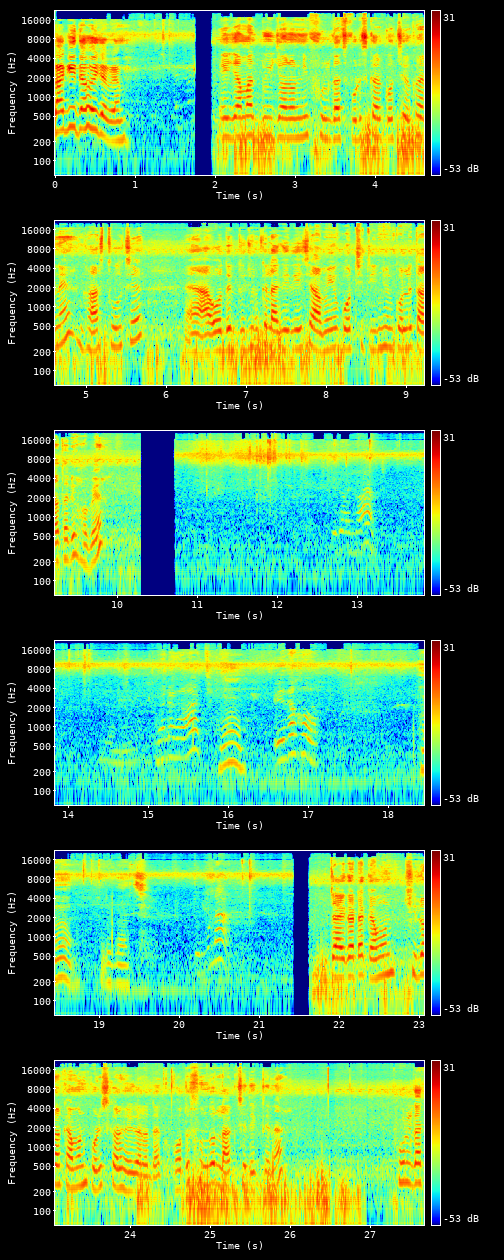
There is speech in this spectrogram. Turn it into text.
লাগিয়ে দেওয়া হয়ে যাবে। এই যে আমার দুই জননী ফুল গাছ পরিষ্কার করছে ওখানে ঘাস তুলছে ওদের দুজনকে লাগিয়ে দিয়েছে আমিও করছি তিনজন করলে তাড়াতাড়ি হবে। হুম। হ্যাঁ গাছ। জায়গাটা কেমন ছিল আর কেমন পরিষ্কার হয়ে গেল দেখো কত সুন্দর লাগছে দেখতে না? ফুল গাছ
